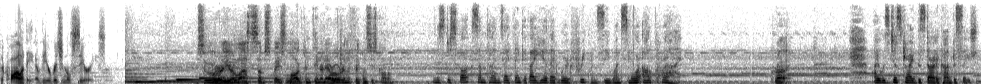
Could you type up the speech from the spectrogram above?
the quality of the original series. Uhura, your last subspace log contained an error in the frequencies column. Mr. Spock, sometimes I think if I hear that word frequency once more, I'll cry. Cry? I was just trying to start a conversation.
